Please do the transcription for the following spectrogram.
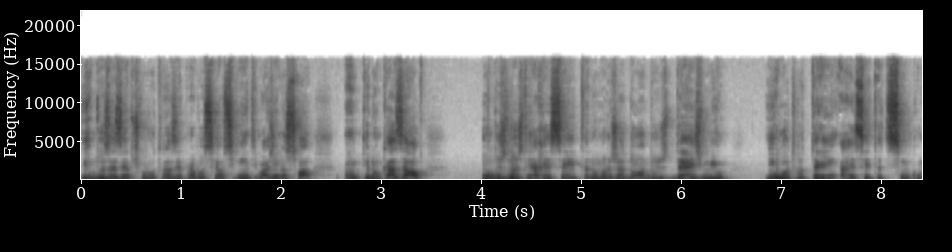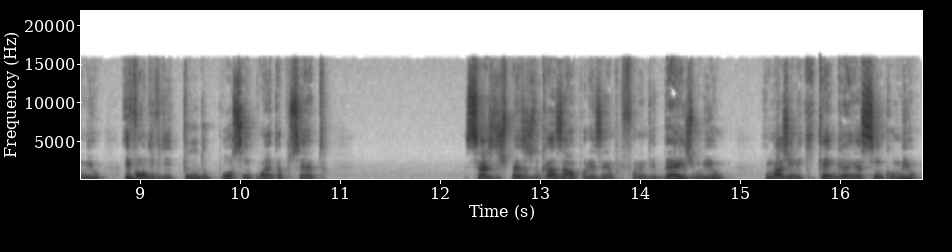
E um dos exemplos que eu vou trazer para você é o seguinte: imagina só que num casal, um dos dois tem a receita, números redondos, 10 mil e o outro tem a receita de 5 mil. E vão dividir tudo por 50%. Se as despesas do casal, por exemplo, forem de 10 mil, imagine que quem ganha 5 mil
